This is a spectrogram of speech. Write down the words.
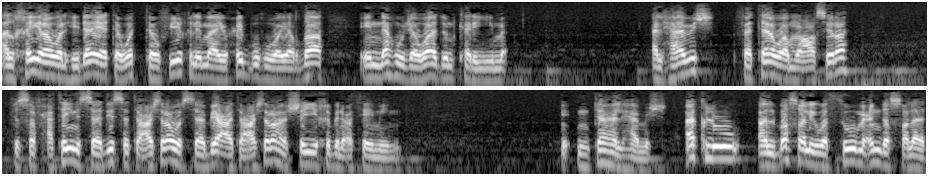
الخير والهداية والتوفيق لما يحبه ويرضاه إنه جواد كريم. الهامش فتاوى معاصرة في الصفحتين السادسة عشرة والسابعة عشرة الشيخ ابن عثيمين. انتهى الهامش. أكل البصل والثوم عند الصلاة.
